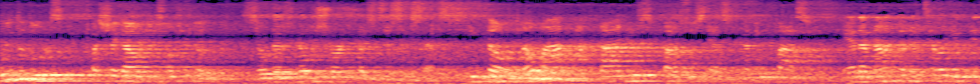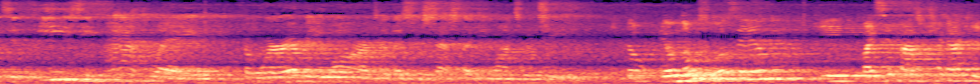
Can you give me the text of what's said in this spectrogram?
muito duros para chegar onde estão chegando. So there's no shortcuts to success. Então, não há atalhos para o sucesso, caminho fácil. And I'm not going to tell you it's an easy pathway from wherever you are to the success that you want to achieve. Então, eu não estou dizendo que vai ser fácil chegar aqui.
